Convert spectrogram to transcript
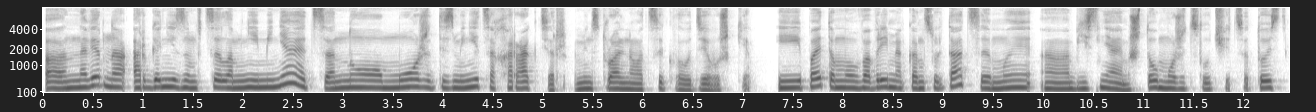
А, Наверное, организм в целом не меняется, но может измениться характер менструального цикла у девушки. И поэтому во время консультации мы а, объясняем, что может случиться. То есть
